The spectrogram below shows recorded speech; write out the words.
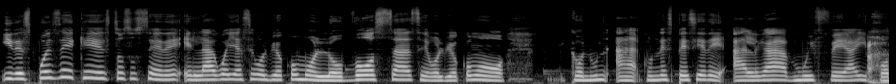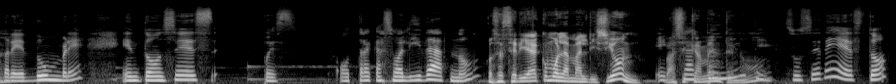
Y después de que esto sucede, el agua ya se volvió como lodosa, se volvió como con, un, con una especie de alga muy fea y podredumbre. Entonces, pues otra casualidad, ¿no? O sea, sería como la maldición, básicamente, ¿no? Sucede esto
